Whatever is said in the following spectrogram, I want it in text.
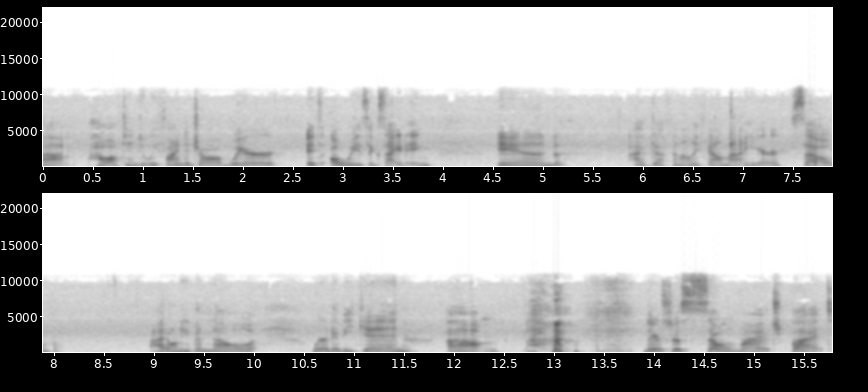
um, how often do we find a job where it's always exciting? And I've definitely found that here. So I don't even know where to begin. Um, there's just so much, but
